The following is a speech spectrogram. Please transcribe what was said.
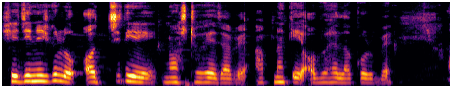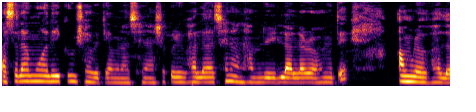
সেই জিনিসগুলো অচিরে নষ্ট হয়ে যাবে, আপনাকে অবহেলা করবে। আসসালামু আলাইকুম, সবাই কেমন আছেন? আশা করি ভালো আছেন। আলহামদুলিল্লাহ আল্লাহ রহমতে আমরাও ভালো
